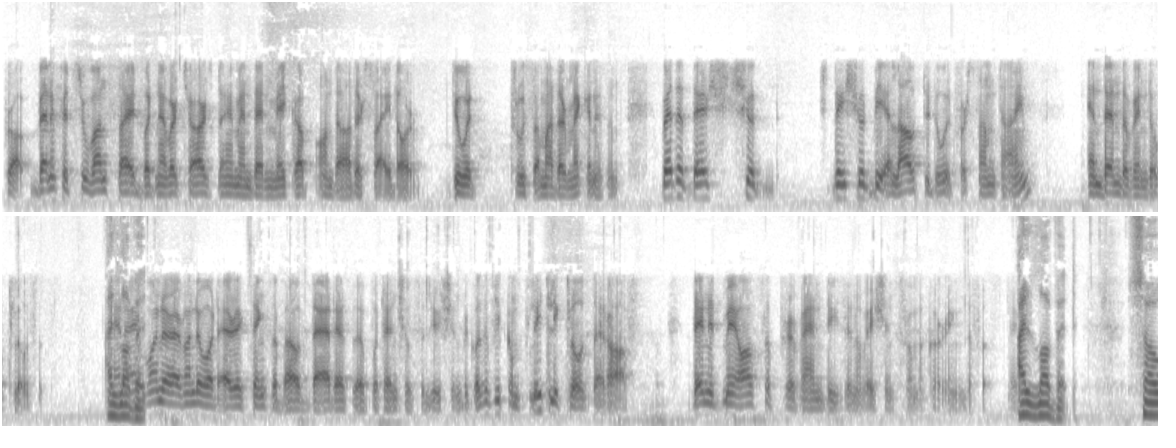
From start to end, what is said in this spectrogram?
pro- benefits to one side but never charge them and then make up on the other side or do it through some other mechanism, whether they should they should be allowed to do it for some time and then the window closes. I and love I it. Wonder, I wonder what Eric thinks about that as a potential solution. Because if you completely close that off, then it may also prevent these innovations from occurring in the first place. I love it. So,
